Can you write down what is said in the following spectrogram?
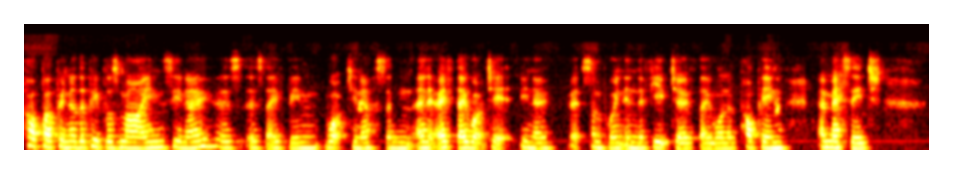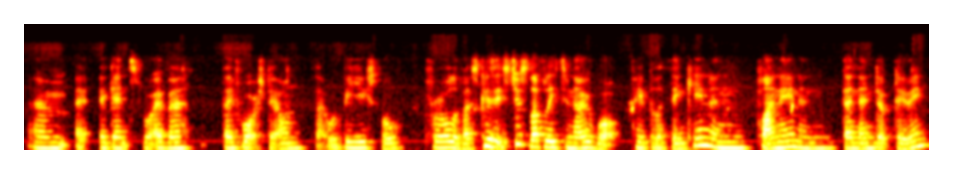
pop up in other people's minds, you know, as as they've been watching us, and and if they watch it, you know, at some point in the future, if they want to pop in a message um, against whatever they've watched it on, that would be useful for all of us because it's just lovely to know what people are thinking and planning and then end up doing.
